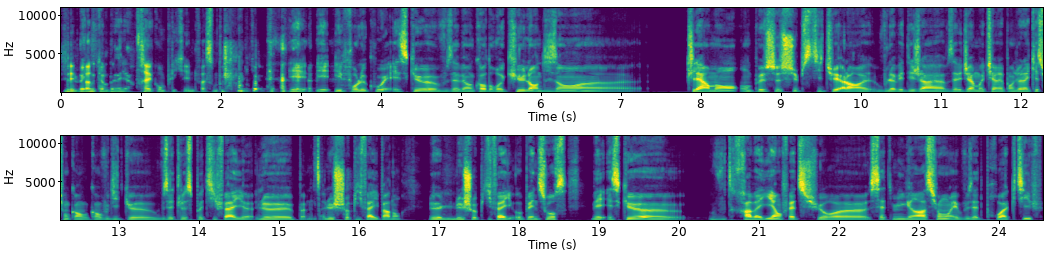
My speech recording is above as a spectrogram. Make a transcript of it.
c'est très compliqué, une façon. et, et, et, pour le coup, est-ce que vous avez encore de recul en disant euh, clairement, on peut se substituer? Alors, euh, vous l'avez déjà, vous avez déjà à moitié répondu à la question quand, quand vous dites que vous êtes le Spotify, euh, le, le Shopify, pardon, le, Shopify open source. Mais est-ce que vous travaillez en fait sur cette migration et vous êtes proactif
